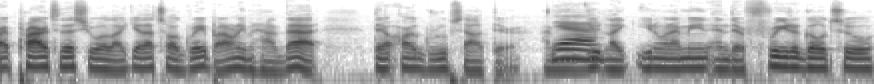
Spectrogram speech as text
right prior to this you were like yeah that's all great but I don't even have that there are groups out there I mean Yeah. you, like you know what I mean and they're free to go to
